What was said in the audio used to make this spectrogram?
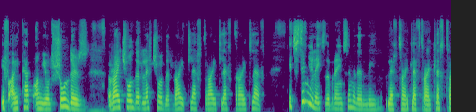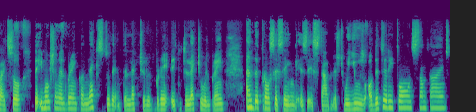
if I tap on your shoulders, right shoulder, left shoulder, right, left, right, left, right, left, it stimulates the brain similarly left right left right left right so the emotional brain connects to the intellectual brain intellectual brain and the processing is established we use auditory tones sometimes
